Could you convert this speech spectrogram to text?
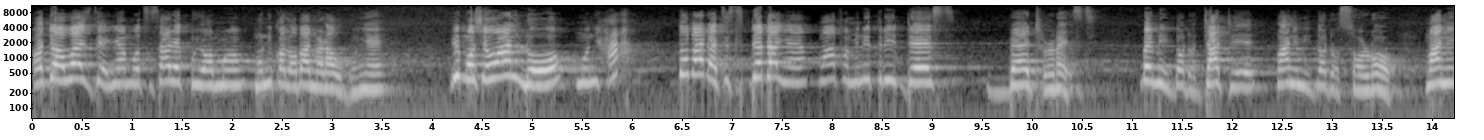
Ọjọ́ wednesday yẹn mo ti sáré pe ọmọ mo ní kó lọ bá mi ra oògùn yẹn. Bí mo ṣe wá ń lò ó mo ní ha tó bá dẹ̀ ti débẹ̀ yẹn wọ́n á fún mi ní three days bed rest. Pé mi gbọ́dọ̀ jáde wọ́n á ní mi gbọ́dọ̀ sọ̀rọ̀. Wọ́n á ní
